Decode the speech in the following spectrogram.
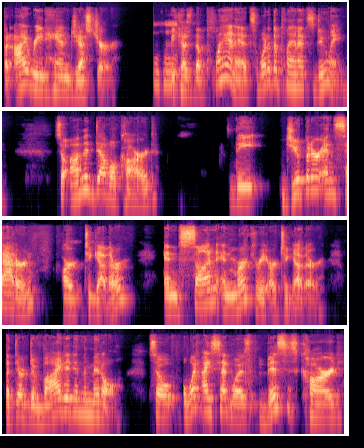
but I read hand gesture mm-hmm. because the planets, what are the planets doing? So on the devil card, the Jupiter and Saturn are together, and Sun and Mercury are together, but they're divided in the middle. So what I said was, this is card,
